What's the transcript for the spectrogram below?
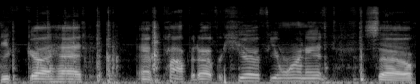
You can go ahead and pop it over here if you want it. So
